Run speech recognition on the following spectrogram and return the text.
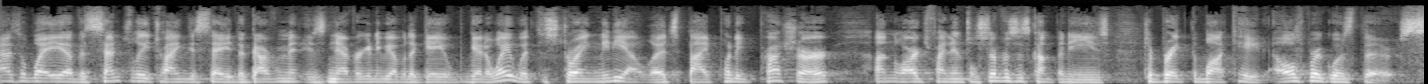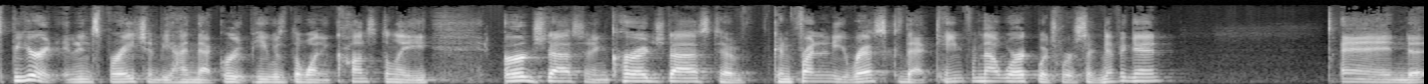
as a way of essentially trying to say the government is never going to be able to get, get away with destroying media outlets by putting pressure on large financial services companies to break the blockade. Ellsberg was the spirit and inspiration behind that group. He was the one who constantly urged us and encouraged us to confront any risks that came from that work, which were significant. And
